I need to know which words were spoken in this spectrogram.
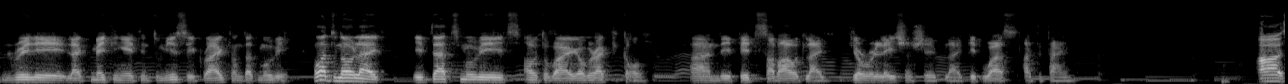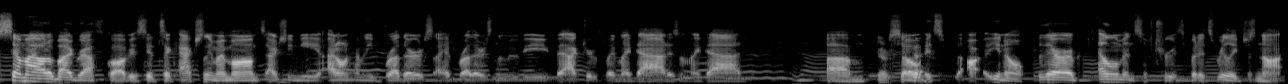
really like making it into music, right? On that movie, I want to know like if that movie is autobiographical, and if it's about like your relationship, like it was at the time. Uh, semi-autobiographical. Obviously, it's like actually my mom's actually me. I don't have any brothers. I had brothers in the movie. The actor who played my dad isn't my dad. Um, so it's uh, you know there are elements of truth, but it's really just not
